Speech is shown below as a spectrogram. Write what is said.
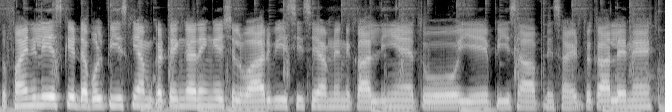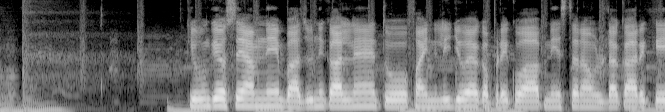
तो फाइनली इसके डबल पीस की हम कटिंग करेंगे। शलवार भी इसी से हमने निकाल ली है तो ये पीस आपने साइड पे कर लेना है। क्योंकि उससे हमने बाजू निकालना है तो फाइनली जो है कपड़े को आपने इस तरह उल्टा करके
